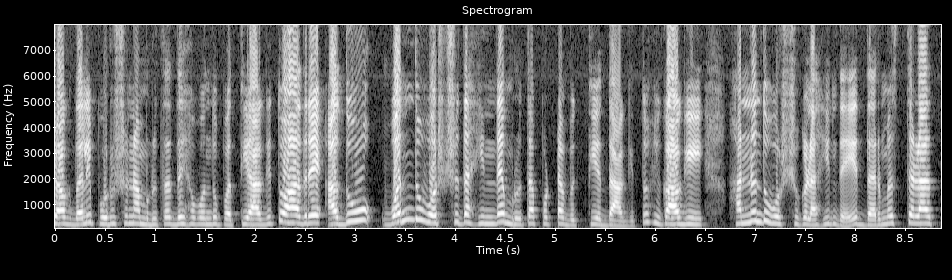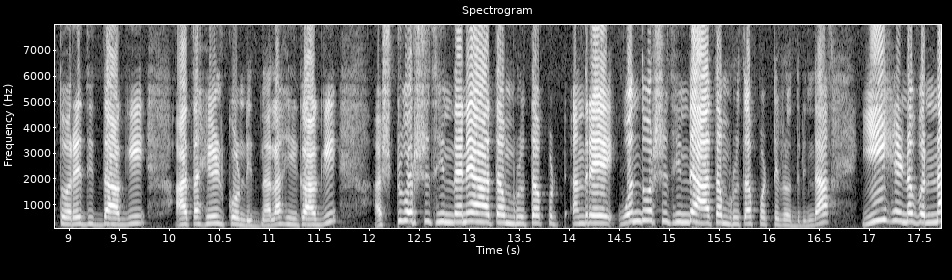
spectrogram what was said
ಜಾಗದಲ್ಲಿ ಪುರುಷನ ಮೃತದೇಹವೊಂದು ಪತ್ತೆಯಾಗಿತ್ತು. ಆದರೆ ಅದು ಒಂದು ವರ್ಷದ ಹಿಂದೆ ಮೃತಪಟ್ಟ ವ್ಯಕ್ತಿಯದ್ದಾಗಿತ್ತು. ಹೀಗಾಗಿ ಹನ್ನೊಂದು ವರ್ಷಗಳ ಹಿಂದೆ ಧರ್ಮಸ್ಥಳ ತೊರೆದಿದ್ದಾಗಿ ಆತ ಹೇಳ್ಕೊಂಡಿದ್ನಲ್ಲ. ಹೀಗಾಗಿ ಅಷ್ಟು ವರ್ಷದ ಹಿಂದೆನೇ ಆತ ಮೃತಪಟ್ಟ ಅಂದ್ರೆ ಒಂದು ವರ್ಷದ ಹಿಂದೆ ಆತ ಮೃತಪಟ್ಟಿರೋದ್ರಿಂದ ಈ ಹೆಣವನ್ನ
